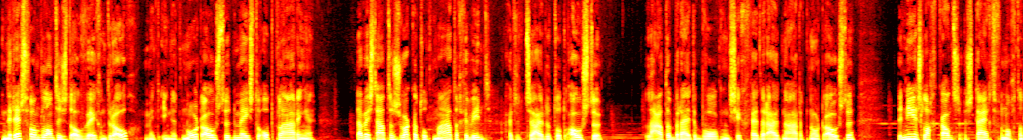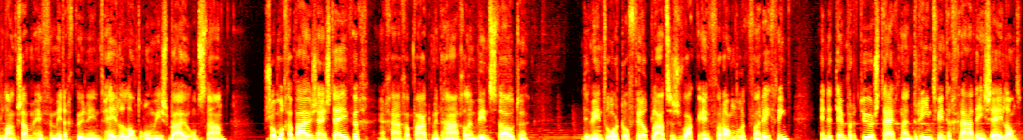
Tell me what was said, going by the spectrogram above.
In de rest van het land is het overwegend droog, met in het noordoosten de meeste opklaringen. Daarbij staat een zwakke tot matige wind uit het zuiden tot oosten. Later breidt de bewolking zich verder uit naar het noordoosten. De neerslagkans stijgt vanochtend langzaam en vanmiddag kunnen in het hele land onweersbuien ontstaan. Sommige buien zijn stevig en gaan gepaard met hagel en windstoten. De wind wordt op veel plaatsen zwak en veranderlijk van richting... en de temperatuur stijgt naar 23 graden in Zeeland...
